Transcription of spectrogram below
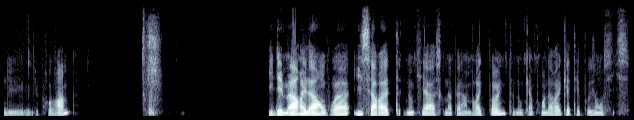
du, du programme. Il démarre et là on voit il s'arrête, donc il y a ce qu'on appelle un breakpoint, donc un point d'arrêt qui a été posé en 6.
